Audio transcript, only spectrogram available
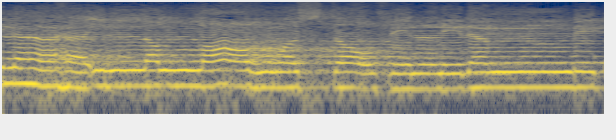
إله إلا الله واستغفر لذنبك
